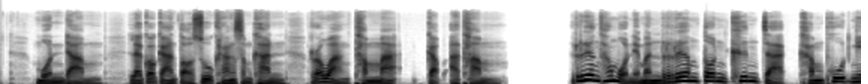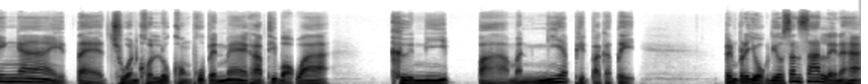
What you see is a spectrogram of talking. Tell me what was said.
สมนต์ดำแล้วก็การต่อสู้ครั้งสำคัญ ระหว่างธรรมะกับอธรรม เรื่องทั้งหมดเนี่ยมันเริ่มต้นขึ้นจากคำพูดง่าย ๆ แต่ชวนขนลุกของผู้เป็นแม่ครับที่บอกว่า คืนนี้ป่ามันเงียบผิดปกติ เป็นประโยคเดียวสั้นๆเลยนะฮะ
